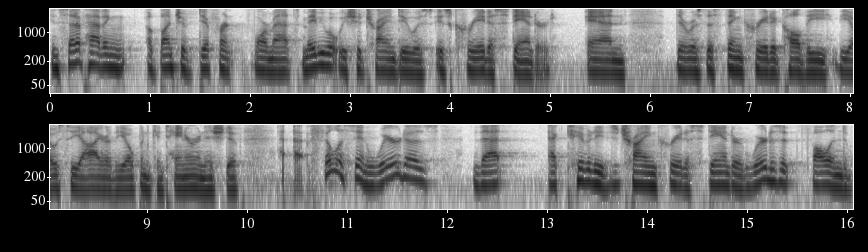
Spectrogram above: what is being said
Instead of having a bunch of different formats, maybe what we should try and do is is create a standard." And there was this thing created called the the OCI or the Open Container Initiative. Uh, fill us in. Where does that activity to try and create a standard? Where does it fall into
